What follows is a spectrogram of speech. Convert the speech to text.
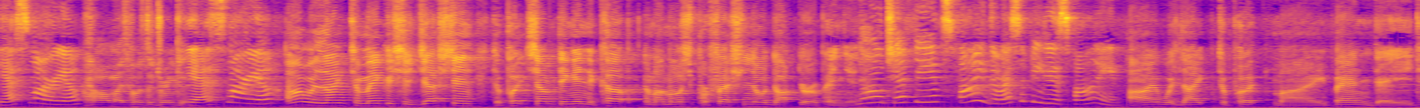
Yes, Mario. How am I supposed to drink it? Yes, Mario. I would like to make a suggestion to put something in the cup in my most professional doctor opinion. No, Jeffy, it's fine. The recipe is fine. I would like to put my band-aid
